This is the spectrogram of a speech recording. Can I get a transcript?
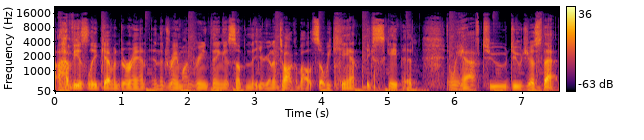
Obviously, Kevin Durant and the Draymond Green thing is something that you're going to talk about. So we can't escape it. And we have to do just that,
